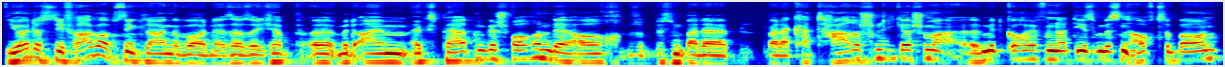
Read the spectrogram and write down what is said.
Ja, das ist die Frage, ob es den klar geworden ist. Also ich habe äh, mit einem Experten gesprochen, der auch so ein bisschen bei der, bei der katarischen Liga schon mal äh, mitgeholfen hat, die so ein bisschen aufzubauen.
